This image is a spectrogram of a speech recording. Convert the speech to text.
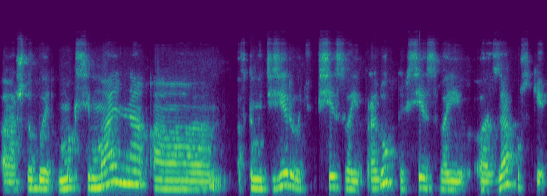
а, чтобы максимально а, автоматизировать все свои продукты, все свои запуски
